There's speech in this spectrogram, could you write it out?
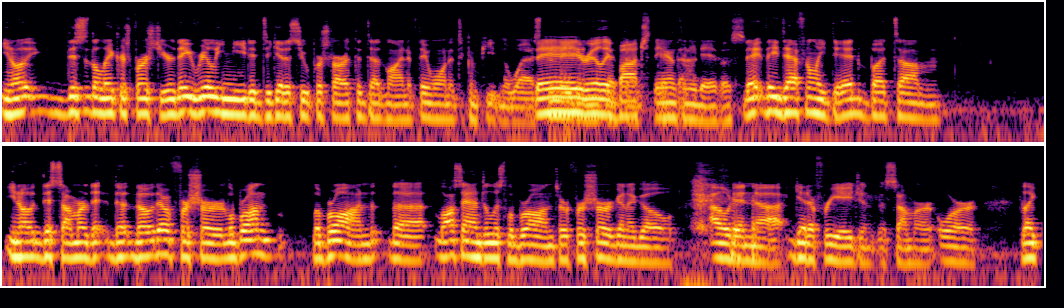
you know this is the Lakers' first year. They really needed to get a superstar at the deadline if they wanted to compete in the West. and They, really get them- botched the Anthony that. Davis. They they definitely did, but um, you know this summer, the, the, though they're for sure LeBron. LeBron, the Los Angeles LeBrons are for sure going to go out and uh, get a free agent this summer, or like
